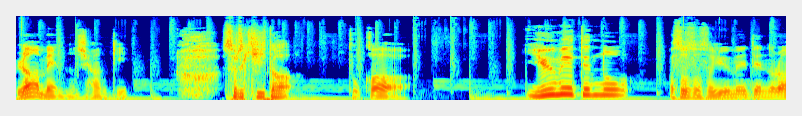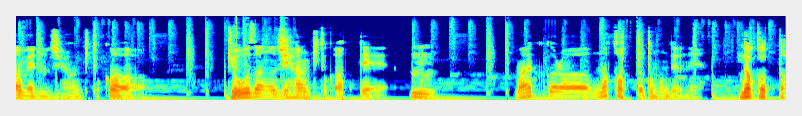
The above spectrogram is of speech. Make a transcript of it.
ラーメンの自販機？それ聞いた。とか、有名店の、あそうそうそう、有名店のラーメンの自販機とか、餃子の自販機とかあって、うん。前からなかったと思うんだよね。なかった。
